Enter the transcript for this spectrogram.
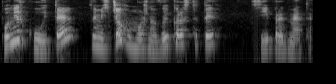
Поміркуйте, замість чого можна використати ці предмети.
